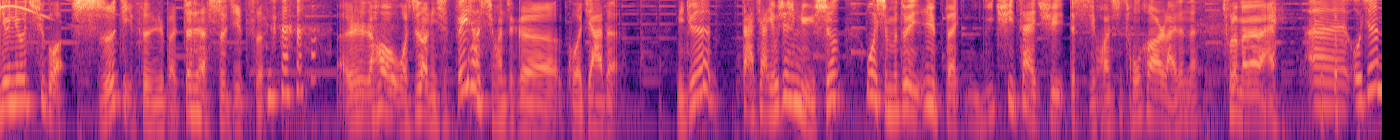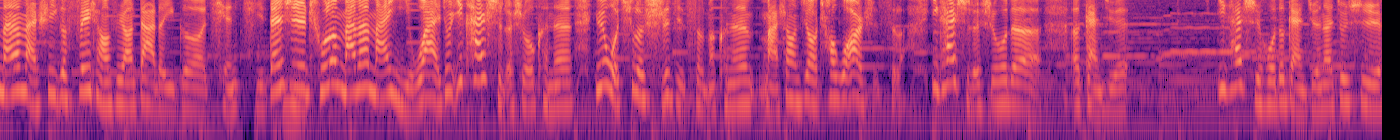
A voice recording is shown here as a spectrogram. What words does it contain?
妞妞去过十几次日本，真的十几次。呃，然后我知道你是非常喜欢这个国家的，你觉得大家，尤其是女生，为什么对日本一去再去的喜欢是从何而来的呢？除了买买买。呃，我觉得买买买是一个非常非常大的一个前提，但是除了买买买以外，就一开始的时候，可能因为我去了十几次了嘛，可能马上就要超过二十次了。一开始的时候的呃感觉，一开始我的感觉呢，就是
